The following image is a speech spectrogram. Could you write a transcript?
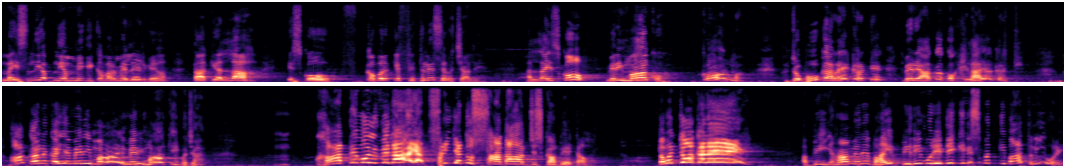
मैं इसलिए अपनी अम्मी की कब्र में लेट गया ताकि अल्लाह इसको कब्र के फितने से बचा ले। अल्लाह इसको, मेरी माँ को, कौन माँ, जो भूखा रह करके मेरे आका को खिलाया करती। आका ने कहा, ये मेरी माँ है, मेरी माँ की बजाय खातिमुल विलायत सैयदुस सादात, जिसका बेटा हो। तवज्जो करें। अभी यहाँ मेरे भाई पीरी मुरीदी की निस्बत की बात नहीं हो रही।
